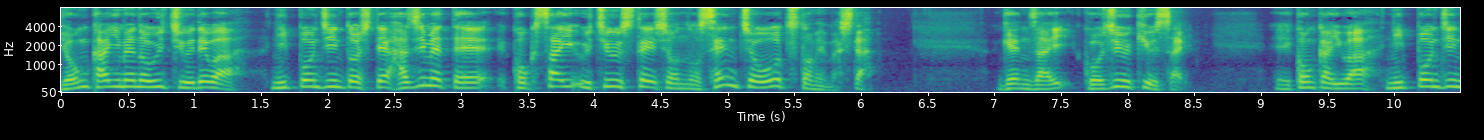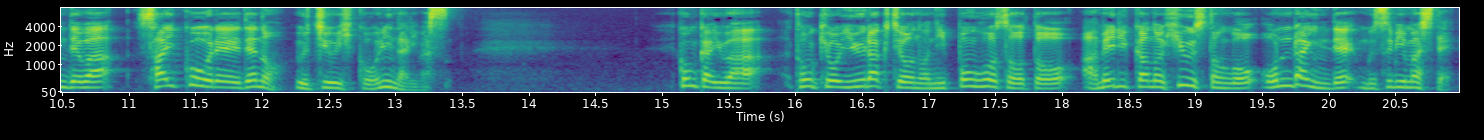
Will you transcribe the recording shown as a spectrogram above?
4回目の宇宙では日本人として初めて国際宇宙ステーションの船長を務めました現在59歳。今回は日本人では最高齢での宇宙飛行になります。今回は東京有楽町の日本放送とアメリカのヒューストンをオンラインで結びまして、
